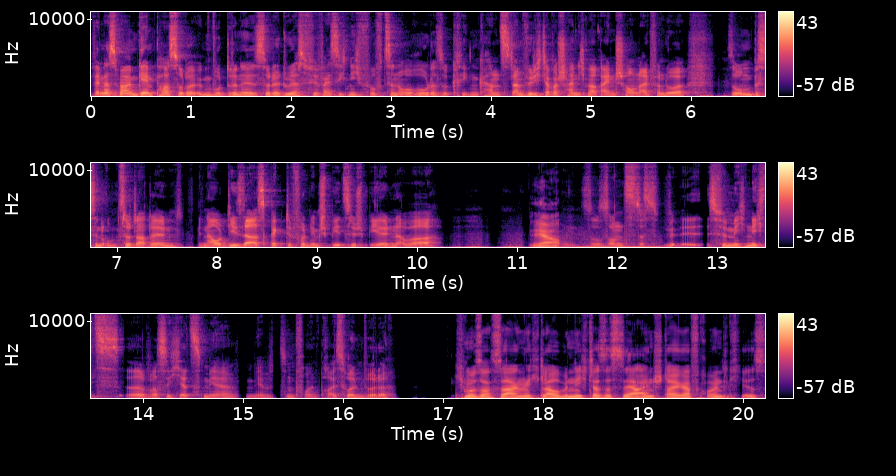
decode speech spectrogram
wenn das mal im Game Pass oder irgendwo drin ist oder du das für, weiß ich nicht, 15 Euro oder so kriegen kannst, dann würde ich da wahrscheinlich mal reinschauen. Einfach nur so ein bisschen rumzudaddeln, genau diese Aspekte von dem Spiel zu spielen. Aber ja. So sonst, das ist für mich nichts, äh, was ich jetzt mir, mir zum vollen Preis holen würde. Ich muss auch sagen, ich glaube nicht, dass es sehr einsteigerfreundlich ist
